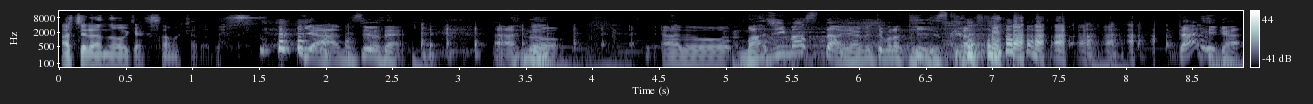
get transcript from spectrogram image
あちらのお客様からです。いやあのすいませんあのあのマジマスターやめてもらっていいですか？誰が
